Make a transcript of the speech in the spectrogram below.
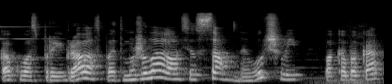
как у вас проигралось. Поэтому желаю вам всего самого наилучшего и пока-пока.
